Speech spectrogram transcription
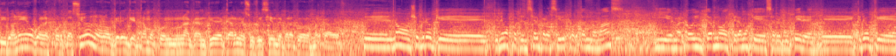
tironeo con la exportación o no creen que estamos con una cantidad de carne suficiente para todos los mercados? Eh, no, yo creo que tenemos potencial para seguir exportando más y el mercado interno esperamos que se recupere. Eh, creo que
